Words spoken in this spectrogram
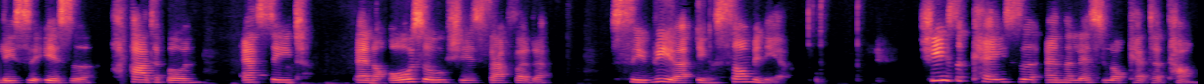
this is heartburn, acid, and also she suffered severe insomnia. She's a case, and let's look at her tongue.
